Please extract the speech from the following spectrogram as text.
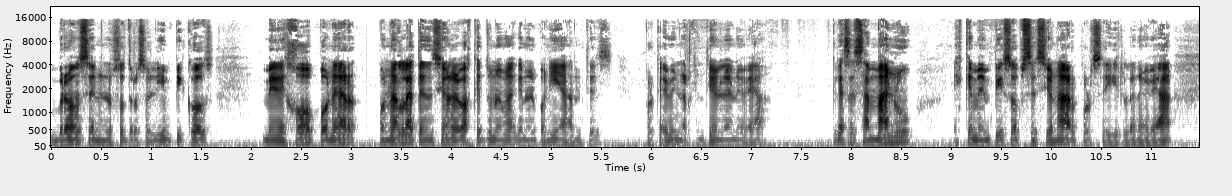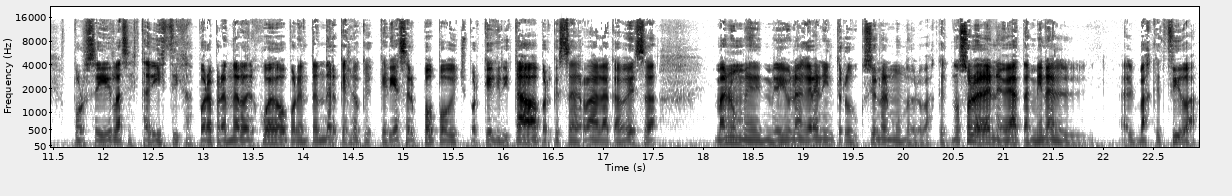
bronce en los otros olímpicos. Me dejó poner ponerle atención al básquet de una manera que no le ponía antes, porque había un argentino en la NBA. Gracias a Manu es que me empiezo a obsesionar por seguir la NBA, por seguir las estadísticas, por aprender del juego, por entender qué es lo que quería hacer Popovich, por qué gritaba, por qué se agarraba la cabeza. Manu me, me dio una gran introducción al mundo del básquet. No solo a la NBA, también al, al básquet FIBA.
